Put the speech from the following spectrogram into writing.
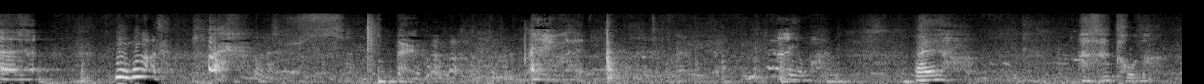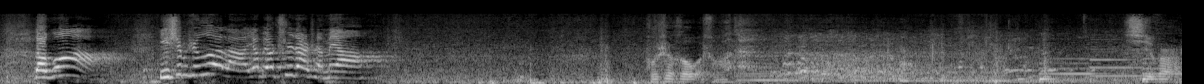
来，藏起来。我们哪去？哎呀妈！哎呀，头疼。老公，你是不是饿了？要不要吃点什么呀？不是和我说的，媳妇儿。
